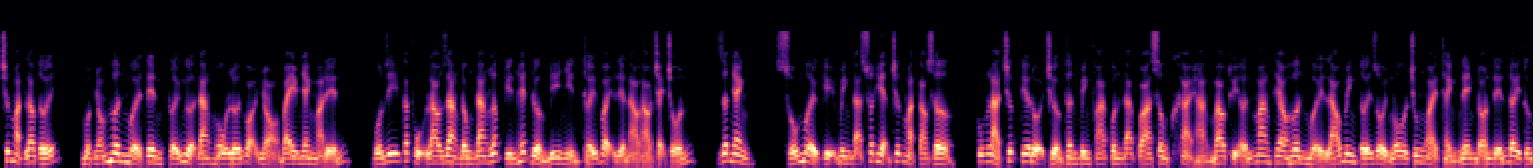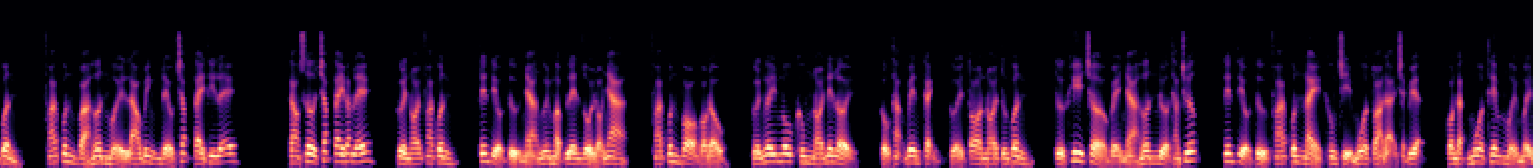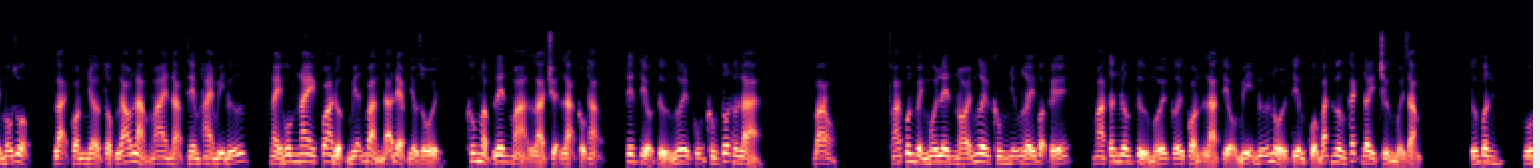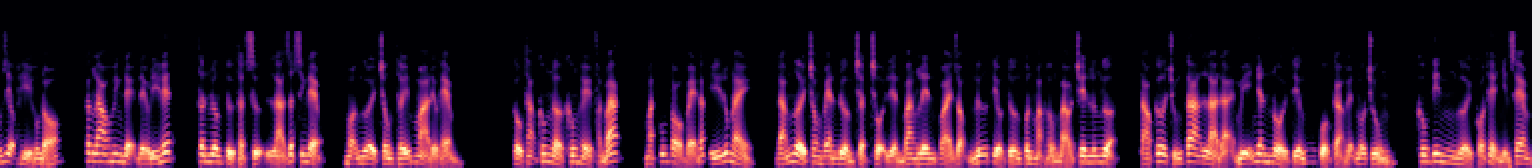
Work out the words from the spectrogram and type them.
trước mặt lao tới, một nhóm hơn mười tên cưỡi ngựa đang hô lớn gọi nhỏ bay nhanh mà đến, vốn dĩ các phụ lao giang đông đang lấp kín hết đường đi nhìn thấy vậy liền ảo ào chạy trốn. Rất nhanh, số mười kỵ binh đã xuất hiện trước mặt cao sơ, cũng là trước kia đội trưởng thân binh phá quân đã quá sông khải hàng bao thủy ấn mang theo hơn mười lão binh tới rồi ngô trung ngoài thành nên đón đến đây tướng quân, phá quân và hơn mười lão binh đều chắp tay thi lễ. Cao sơ chắp tay đáp lễ, cười nói phá quân, tên tiểu tử nhà ngươi mập lên rồi đó nha, phá quân vò vào đầu, cười ngây ngô không nói nên lời, cậu thẳng bên cạnh cười to nói tướng quân, từ khi trở về nhà hơn nửa tháng trước tên tiểu tử phá quân này không chỉ mua tòa đại trạch viện, còn đặt mua thêm mười mấy mẫu ruộng, lại còn nhờ tộc lão làm mai nạp thêm hai mỹ nữ. Ngày hôm nay qua được miễn bản đã đẹp nhiều rồi, không mập lên mà là chuyện lạ cậu thẳng, tên tiểu tử ngươi cũng không tốt hơn là bao. Phá quân vểnh môi lên nói ngươi không những lấy vợ kế, mà tân Nương tử mới cưới còn là tiểu mỹ nữ nổi tiếng của bát hương cách đây chừng mười dặm. Tướng quân, uống rượu hỉ hôm đó, các lao huynh đệ đều đi hết, tân Nương tử thật sự là rất xinh đẹp, mọi người trông thấy mà đều thèm. Cậu thẳng không ngờ không hề phản bác, mặt cũng tỏ vẻ đắc ý lúc này, đám người trong ven đường chật trội liền vang lên vài giọng nữ tiểu tướng quân mặc hồng bào trên lưng ngựa tào cơ chúng ta là đại mỹ nhân nổi tiếng của cả huyện nô trung, không tin người có thể nhìn xem.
